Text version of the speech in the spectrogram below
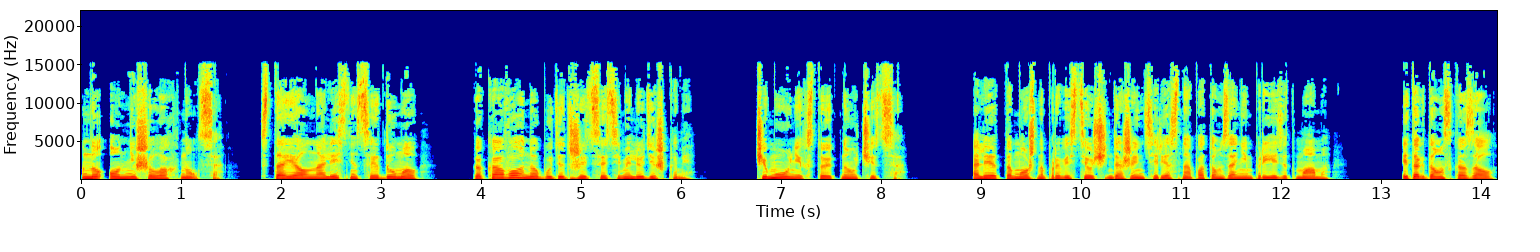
Но он не шелохнулся. Стоял на лестнице и думал, каково оно будет жить с этими людишками. Чему у них стоит научиться? А лето можно провести очень даже интересно, а потом за ним приедет мама. И тогда он сказал,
